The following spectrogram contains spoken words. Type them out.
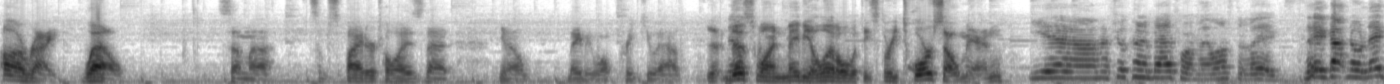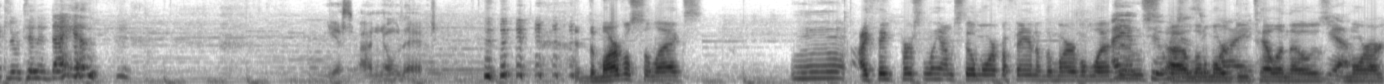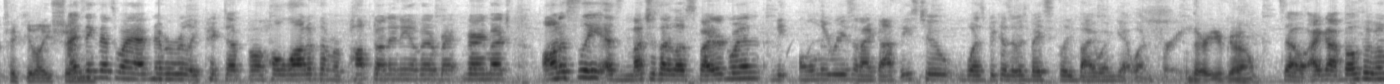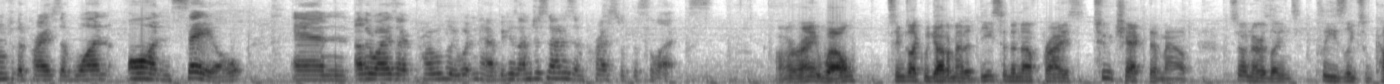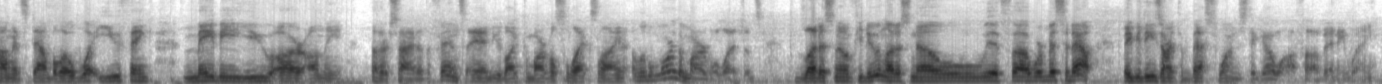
All right. Well, some uh, some spider toys that you know maybe won't freak you out. Th- No. This one maybe a little with these three torso men. Yeah, I feel kind of bad for them. They lost their legs. They ain't got no legs, Lieutenant Dan. Yes, I know that. The Marvel selects Mm, I think personally, I'm still more of a fan of the Marvel Legends. too, Uh, a little more why- detail in those, Yeah. more articulation. I think that's why I've never really picked up a whole lot of them or popped on any of them very much. Honestly, as much as I love Spider Gwen, the only reason I got these two was because it was basically buy one get one free. There you go. So I got both of them for the price of one on sale, and otherwise I probably wouldn't have because I'm just not as impressed with the selects. All right. Well, seems like we got them at a decent enough price to check them out. So, nerdlings, please leave some comments down below what you think. Maybe you are on the other side of the fence and you like the Marvel Selects line a little more than Marvel Legends. Let us know if you do, and let us know if uh, we're missing out. Maybe these aren't the best ones to go off of anyway.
